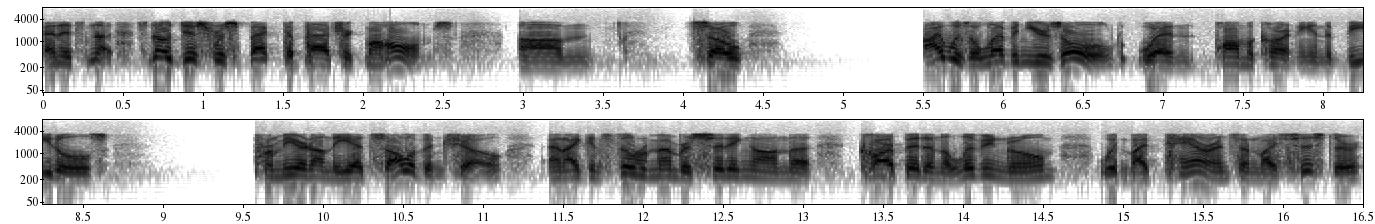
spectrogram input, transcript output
and it's no it's no disrespect to Patrick Mahomes. Um, so, I was 11 years old when Paul McCartney and the Beatles premiered on the Ed Sullivan Show, and I can still remember sitting on the carpet in the living room with my parents and my sister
